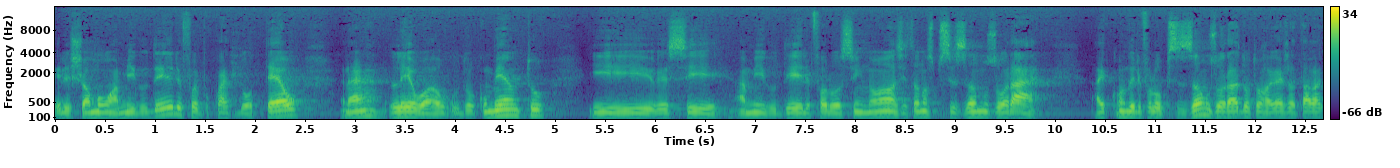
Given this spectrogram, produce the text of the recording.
Ele chamou um amigo dele, foi para o quarto do hotel, né, leu o documento, e esse amigo dele falou assim: Nós, então nós precisamos orar. Aí, quando ele falou, precisamos orar, o doutor Hagai já estava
